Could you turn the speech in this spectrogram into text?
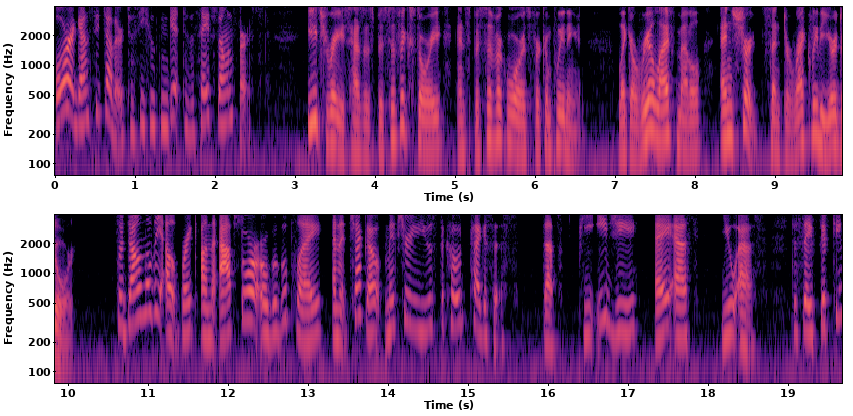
or against each other to see who can get to the safe zone first. Each race has a specific story and specific rewards for completing it, like a real life medal and shirt sent directly to your door. So download the Outbreak on the App Store or Google Play, and at checkout, make sure you use the code PEGASUS. That's P E G A S U S to save 15%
